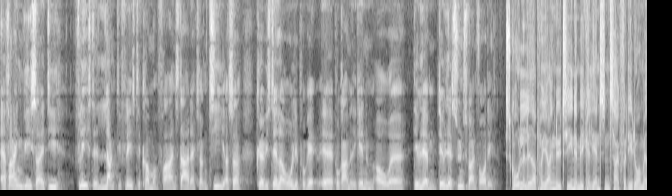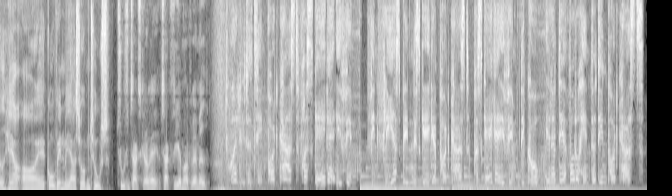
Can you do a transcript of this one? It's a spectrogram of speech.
erfaringen viser, at de fleste, langt de fleste, kommer fra en start af kl. 10, og så kører vi stille og roligt øh, programmet igennem, og øh, det vil, jeg, det vil jeg synes var en fordel. Skoleleder på Jørgen Ny Tine, Michael Jensen, tak fordi du var med her, og god vind med jeres åbent hus. Tusind tak skal du have, og tak fordi jeg måtte være med. Du har lyttet til en podcast fra Skager FM. Find flere spændende Skager podcast på skagerfm.dk eller der, hvor du henter dine podcasts.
